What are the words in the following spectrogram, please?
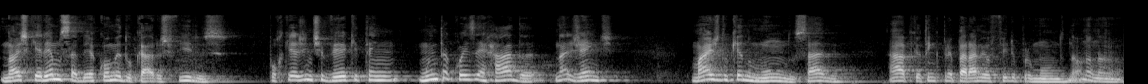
nós queremos saber como educar os filhos, porque a gente vê que tem muita coisa errada na gente, mais do que no mundo, sabe? Ah, porque eu tenho que preparar meu filho para o mundo. Não, não, não.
